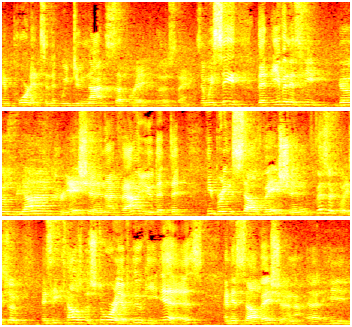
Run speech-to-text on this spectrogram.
importance and that we do not separate those things. And we see that even as he goes beyond creation and that value, that, that he brings salvation physically. So as he tells the story of who he is and his salvation, uh, he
